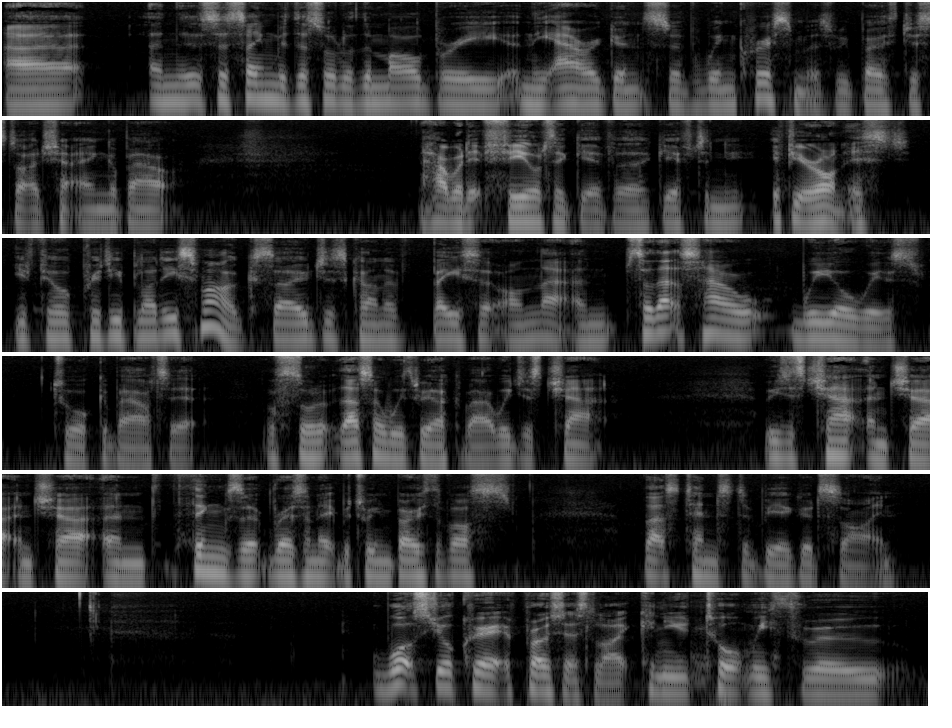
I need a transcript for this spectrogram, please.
Uh, and it's the same with the sort of the mulberry and the arrogance of Win Christmas. We both just started chatting about how would it feel to give a gift, and if you're honest, you'd feel pretty bloody smug. So just kind of base it on that, and so that's how we always talk about it. Or sort of that's always we talk about. it. We just chat, we just chat and chat and chat, and things that resonate between both of us. That tends to be a good sign. What's your creative process like? Can you talk me through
